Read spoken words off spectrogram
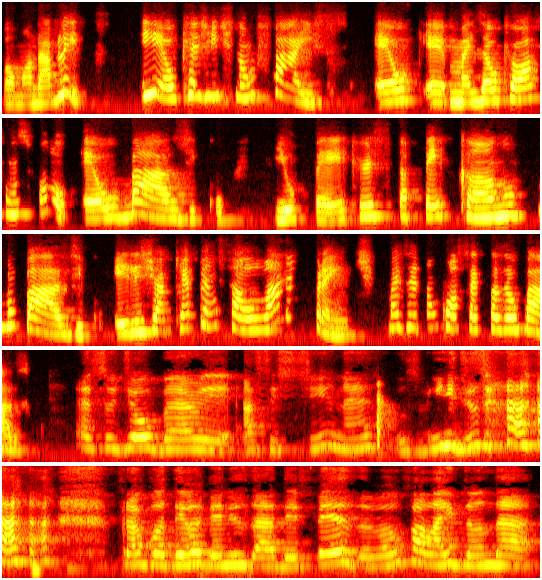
vamos mandar blitz. E é o que a gente não faz. É o, é, mas é o que o Afonso falou, é o básico. E o Packers está pecando no básico. Ele já quer pensar lá na frente, mas ele não consegue fazer o básico. É, se o Joe Barry assistir, né, os vídeos para poder organizar a defesa, vamos falar então da,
